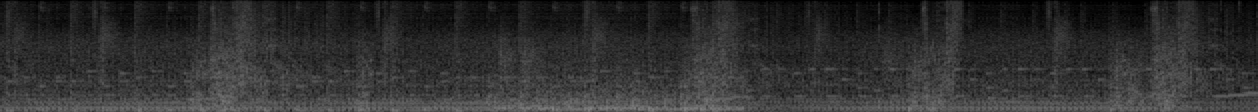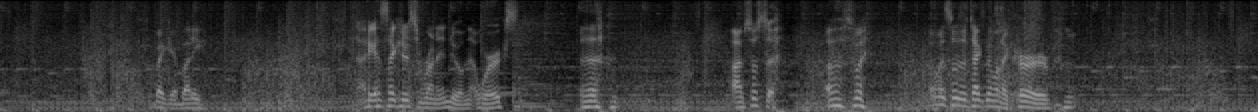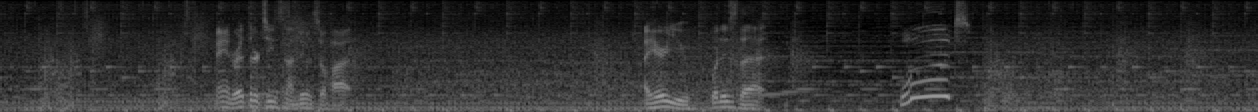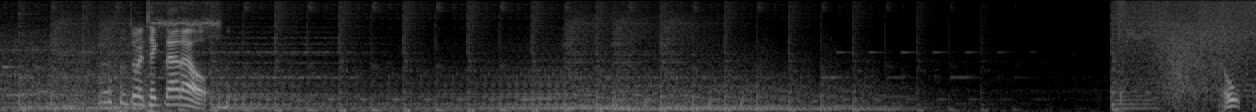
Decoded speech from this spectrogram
Back here, buddy. I guess I could just run into him. That works. Uh, I'm supposed to... How am I supposed to attack them on a curve? Man, Red 13's not doing so hot. I hear you. What is that? What? How do I take that out?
